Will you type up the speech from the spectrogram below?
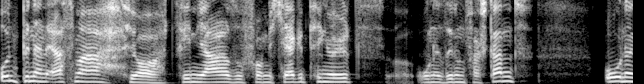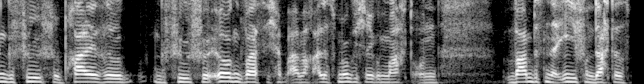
und bin dann erstmal ja, zehn Jahre so vor mich hergetingelt, ohne Sinn und Verstand, ohne ein Gefühl für Preise, ein Gefühl für irgendwas. Ich habe einfach alles Mögliche gemacht und war ein bisschen naiv und dachte, das,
